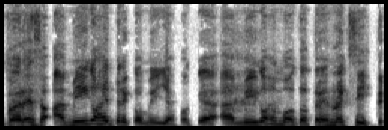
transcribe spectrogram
por eso, amigos entre comillas, porque amigos en Moto 3 no existe.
